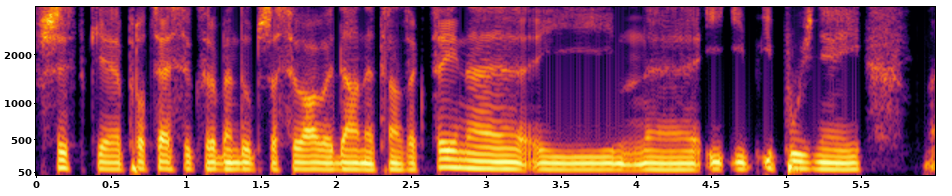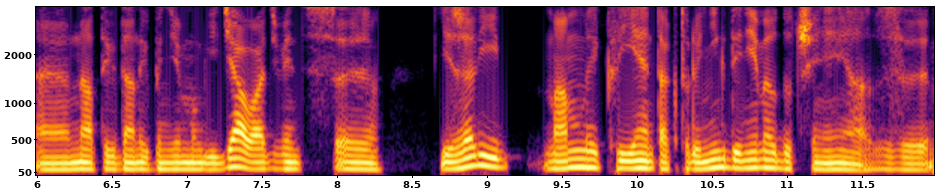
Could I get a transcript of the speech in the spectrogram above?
wszystkie procesy, które będą przesyłały dane transakcyjne i, i, i później e, na tych danych będziemy mogli działać, więc e, jeżeli mamy klienta, który nigdy nie miał do czynienia z,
